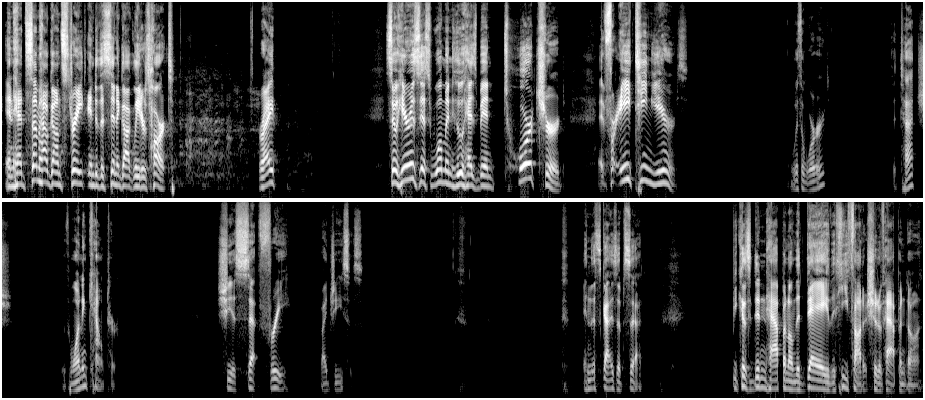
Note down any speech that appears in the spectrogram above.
and had somehow gone straight into the synagogue leader's heart. right? So here is this woman who has been tortured for 18 years. With a word, a touch, with one encounter, she is set free by Jesus. And this guy's upset because it didn't happen on the day that he thought it should have happened on.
